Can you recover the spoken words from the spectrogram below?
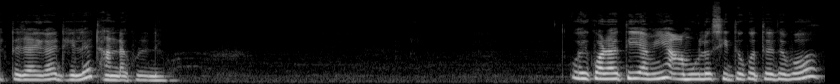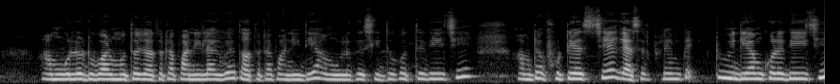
একটা জায়গায় ঢেলে ঠান্ডা করে নেব। ওই কড়াতেই আমি আমগুলো সিদ্ধ করতে দেব। আমগুলো ডুবার মতো যতটা পানি লাগবে ততটা পানি দিয়ে আমগুলোকে সিদ্ধ করতে দিয়েছি। আমটা ফুটে এসছে, গ্যাসের ফ্লেমটা একটু মিডিয়াম করে দিয়েছি।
